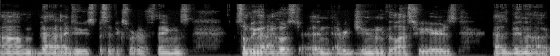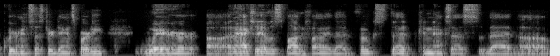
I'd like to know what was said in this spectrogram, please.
Um, that mm-hmm. I do specific sort of things. Something that I host in every June for the last few years has been a queer ancestor dance party. where uh, and I actually have a Spotify that folks that can access that uh,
